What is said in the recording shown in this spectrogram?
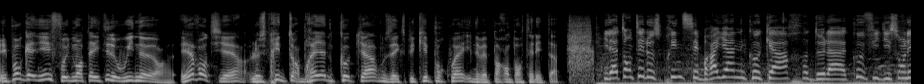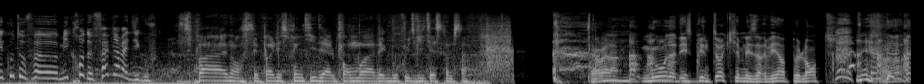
Et pour gagner, il faut une mentalité de winner. Et avant-hier, le sprinter Brian Cocard nous a expliqué pourquoi il n'avait pas remporté l'étape. Il a tenté le sprint, c'est Brian Cocard de la Cofidis. On l'écoute au, au micro de Fabien Madigou. C'est pas non, c'est pas les sprints idéal pour moi avec beaucoup de vitesse comme ça. Ah, voilà. Nous, on a des sprinteurs qui aiment les arrivées un peu lentes. Hein.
